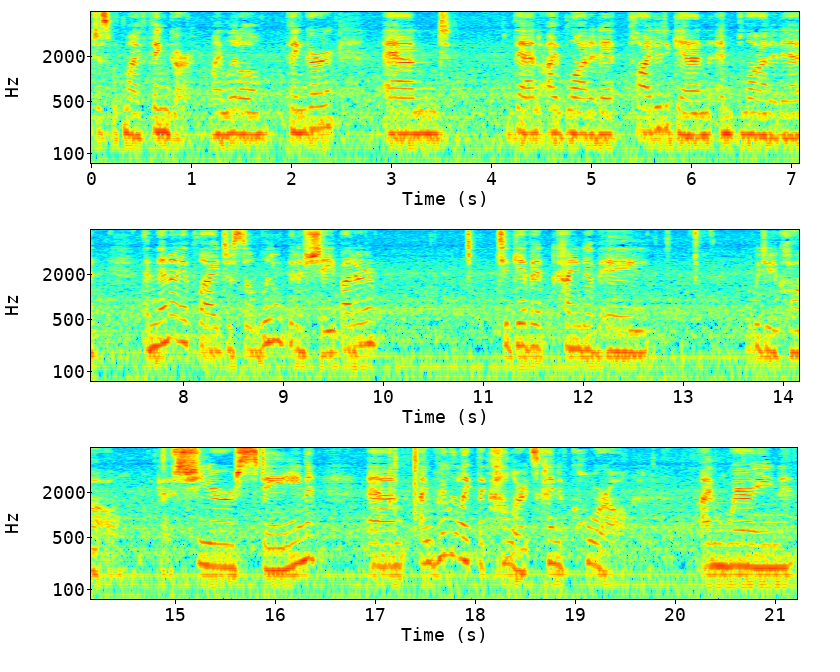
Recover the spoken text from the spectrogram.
just with my finger, my little finger, and then I blotted it, applied it again, and blotted it. And then I applied just a little bit of shea butter to give it kind of a, what would you call, like a sheer stain. And I really like the color, it's kind of coral. I'm wearing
